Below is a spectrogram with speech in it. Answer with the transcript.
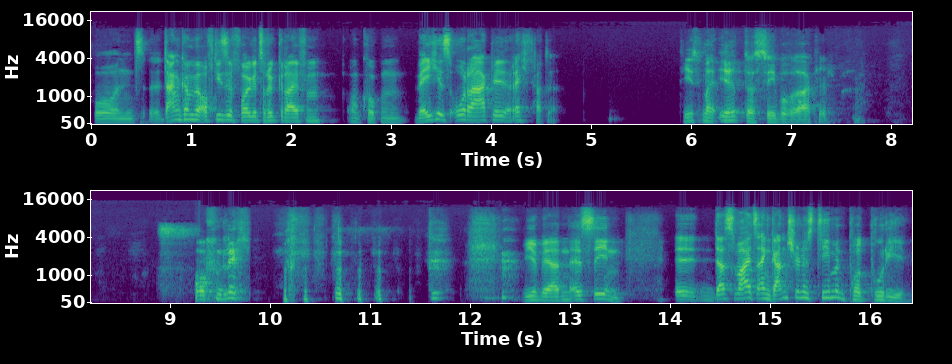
Und äh, dann können wir auf diese Folge zurückgreifen und gucken, welches Orakel recht hatte. Diesmal irrt das Seborakel. Hoffentlich. wir werden es sehen. Äh, das war jetzt ein ganz schönes Themenpotpourri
